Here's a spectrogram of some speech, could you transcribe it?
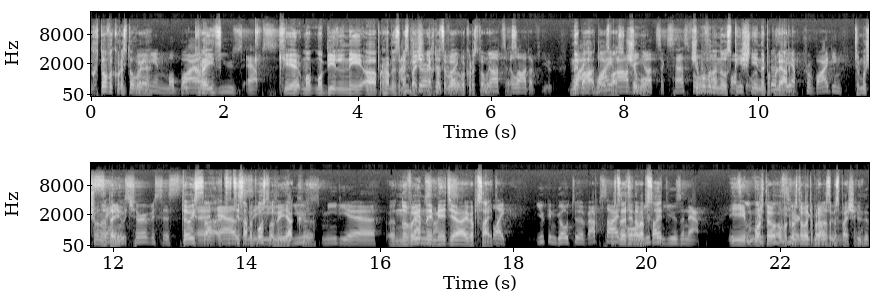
хто використовує українські мобільні програмне забезпечення? Хто це використовує? Небагато з вас. Чому? Чому вони не успішні і не популярні? Тому що вони той uh, ті- ті самі послуги, як, е, е, новини, медіа і вебсайти. Можете зайти на вебсайт і можете використовувати програмне забезпечення.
